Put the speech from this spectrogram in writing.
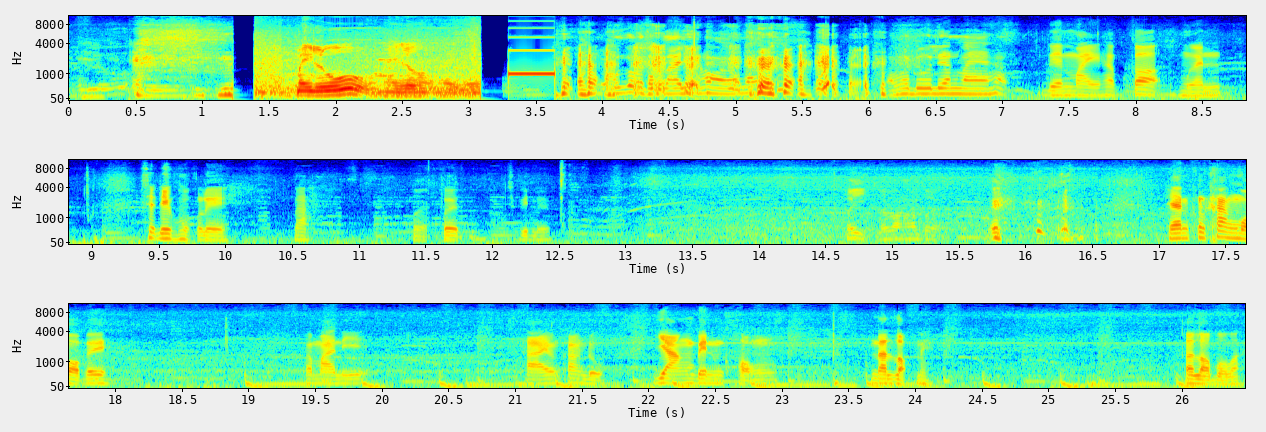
ไม่รู้ ไม่รู้ ไม่รู้ ไม่รู้ ไม่รู้ มึงก็มาทำลายยี่ห้อแล้วนะเอามาดูเรียนไหมครับ เรียนใหม่ครับก็เหมือนเซตเด็กหกเลยนะ เปิด เปิดสวิตช์เลย เฮ้ยระวังระเบิดแทนค่อนข้างหมอบเลย ประมาณนี้ท้ายค่อนข้างดูยางเป็นของดันหลบไหมดันหลบบอกว่า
